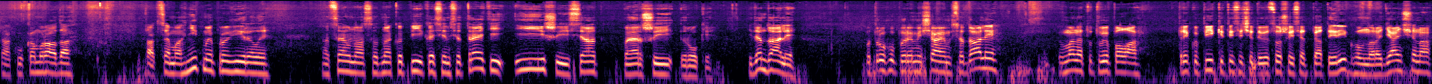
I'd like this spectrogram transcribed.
Так, у камрада. Так, це магніт ми провірили. А це у нас одна копійка 73 і 61 роки. Йдемо далі. Потроху переміщаємося далі. У мене тут випала 3 копійки 1965 рік, говнорадянщина.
